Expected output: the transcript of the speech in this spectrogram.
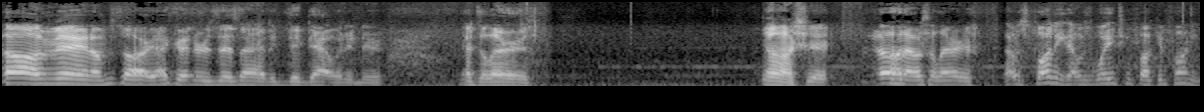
oh man, I'm sorry. I couldn't resist. I had to dig that one in there. That's hilarious. Oh shit. Oh, that was hilarious. That was funny. That was way too fucking funny.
